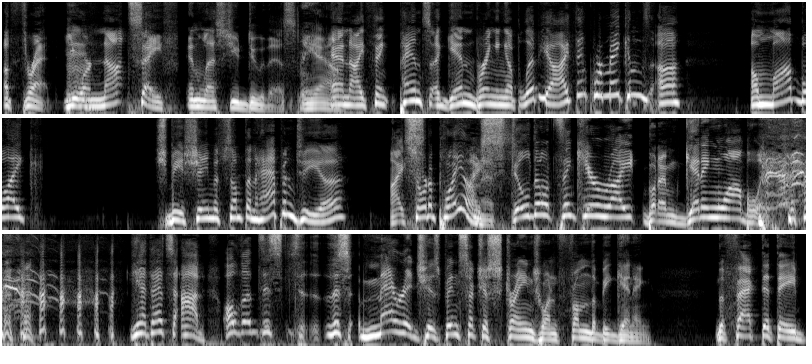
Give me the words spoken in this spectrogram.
a threat. You Mm. are not safe unless you do this. Yeah. And I think Pence again bringing up Libya. I think we're making a a mob like should be a shame if something happened to you. I sort of play on I this. still don't think you're right, but I'm getting wobbly. yeah, that's odd. Although this this marriage has been such a strange one from the beginning. The fact that they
